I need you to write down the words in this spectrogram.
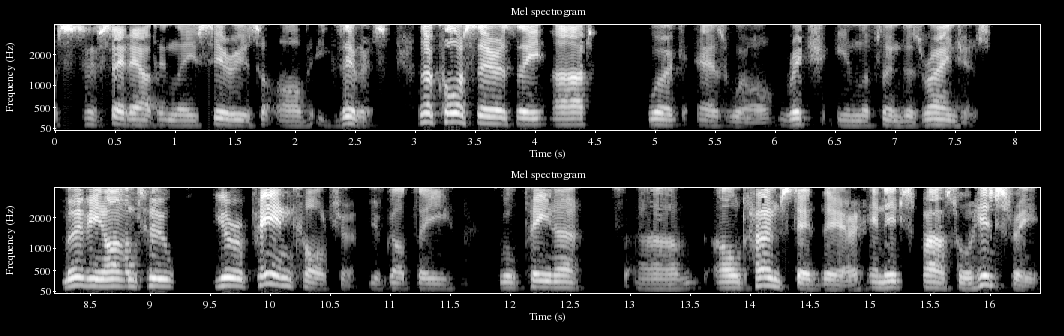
set out in these series of exhibits. And of course, there is the art work as well, rich in the Flinders Ranges. Moving on to European culture, you've got the Wilpena um, old homestead there and its pastoral history.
